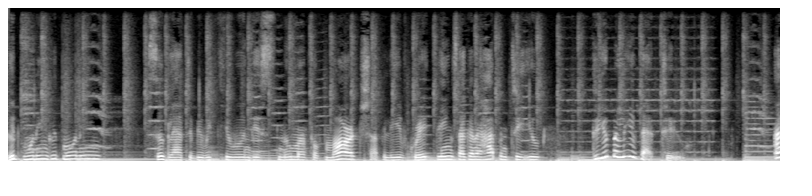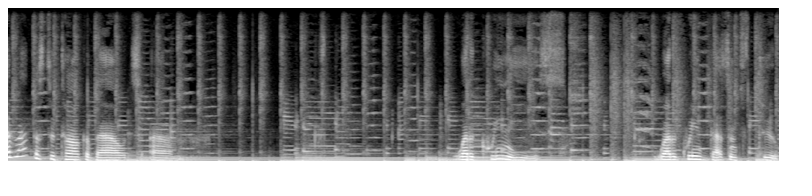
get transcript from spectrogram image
Good morning, good morning. So glad to be with you in this new month of March. I believe great things are going to happen to you. Do you believe that too? I'd like us to talk about um, what a queen is, what a queen doesn't do.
